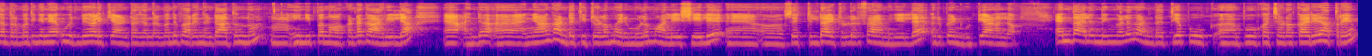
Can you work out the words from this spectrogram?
ചന്ദ്രമതി ഇങ്ങനെ ഉരുണ്ട് കളിക്കുകയാണ് കേട്ടോ ചന്ദ്രമതി പറയുന്നുണ്ട് അതൊന്നും ഇനിയിപ്പം നോക്കേണ്ട കാര്യമില്ല. എന്റെ ഞാൻ കണ്ടെത്തിയിട്ടുള്ള മരുമോൾ മലേഷ്യയിൽ സെറ്റിൽഡ് ആയിട്ടുള്ള ഒരു ഫാമിലിയിലെ ഒരു പെൺകുട്ടിയാണല്ലോ. എന്തായാലും നിങ്ങൾ കണ്ടെത്തിയ പൂ പൂക്കച്ചവടക്കാരിൽ അത്രയും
